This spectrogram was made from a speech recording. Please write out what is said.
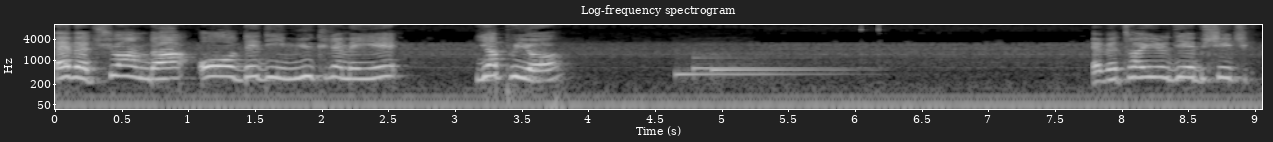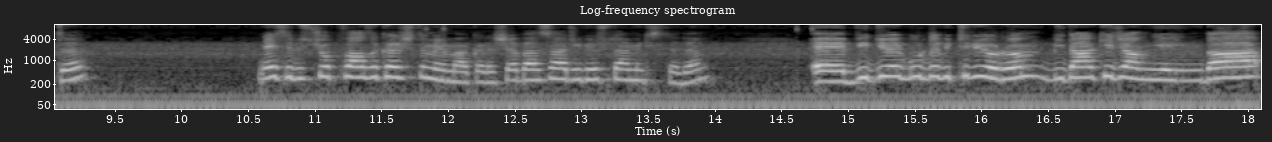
Evet şu anda o dediğim yüklemeyi yapıyor. Evet hayır diye bir şey çıktı. Neyse biz çok fazla karıştırmayalım arkadaşlar. Ben sadece göstermek istedim. Ee, videoyu burada bitiriyorum. Bir dahaki canlı yayında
